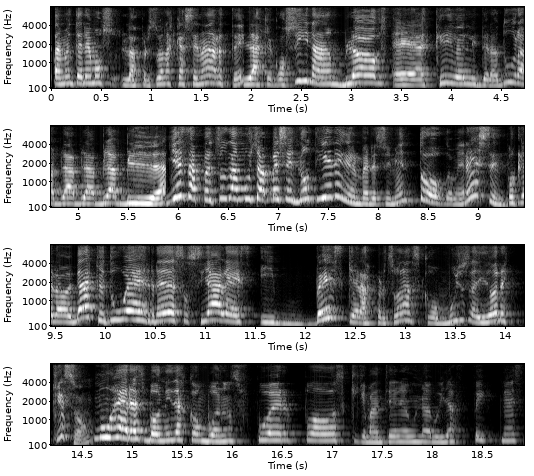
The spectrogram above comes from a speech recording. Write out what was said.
También tenemos las personas que hacen arte, las que cocinan, blogs, eh, escriben literatura, bla, bla, bla, bla. Y esas personas muchas veces no tienen el merecimiento que merecen. Porque la verdad es que tú ves redes sociales y ves que las personas con muchos seguidores, ¿qué son? Mujeres bonitas con buenos cuerpos, que, mantienen una vida fitness,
